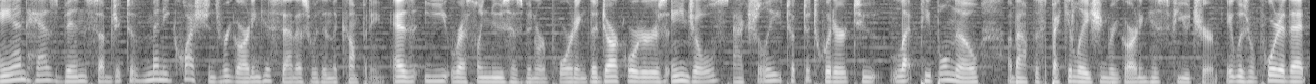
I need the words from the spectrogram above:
and has been subject of many questions regarding his status within the company. As E Wrestling News has been reporting, the Dark Order's Angels actually took to Twitter to let people know about the speculation regarding his future. It was reported that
